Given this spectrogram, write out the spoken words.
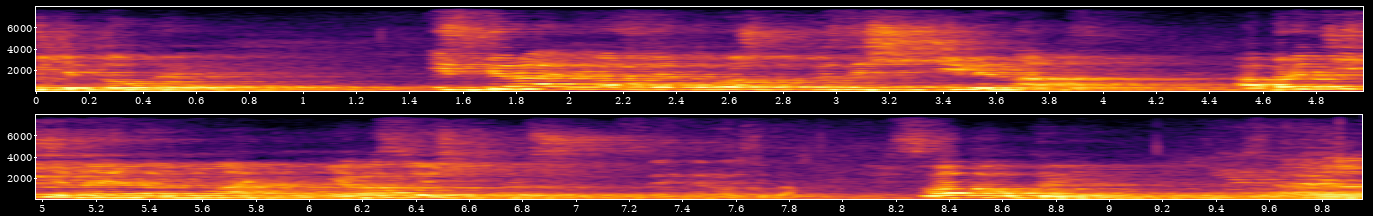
люди добрые, избирали вас для того, чтобы вы защитили нас. Обратите на это внимание. Я вас очень прошу. Слава Украине!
